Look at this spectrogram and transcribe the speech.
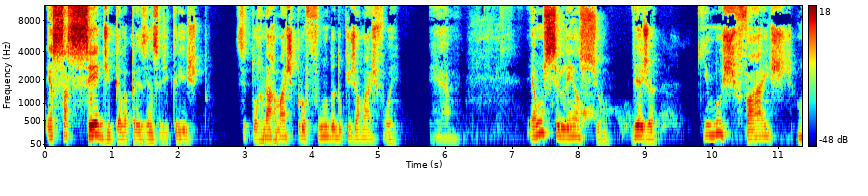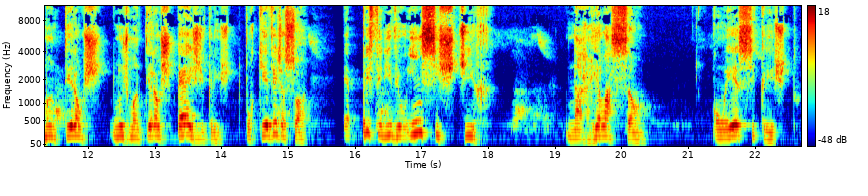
essa sede pela presença de Cristo se tornar mais profunda do que jamais foi. É, é um silêncio, veja, que nos faz manter aos, nos manter aos pés de Cristo. Porque, veja só, é preferível insistir na relação com esse Cristo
